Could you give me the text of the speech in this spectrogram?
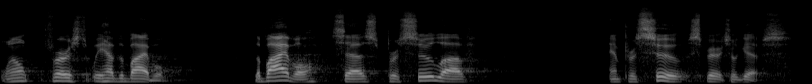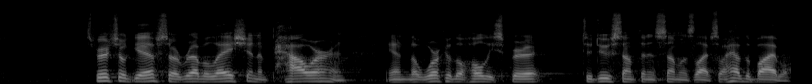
well, first we have the Bible. The Bible says, pursue love and pursue spiritual gifts. Spiritual gifts are revelation and power and, and the work of the Holy Spirit to do something in someone's life. So I have the Bible.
